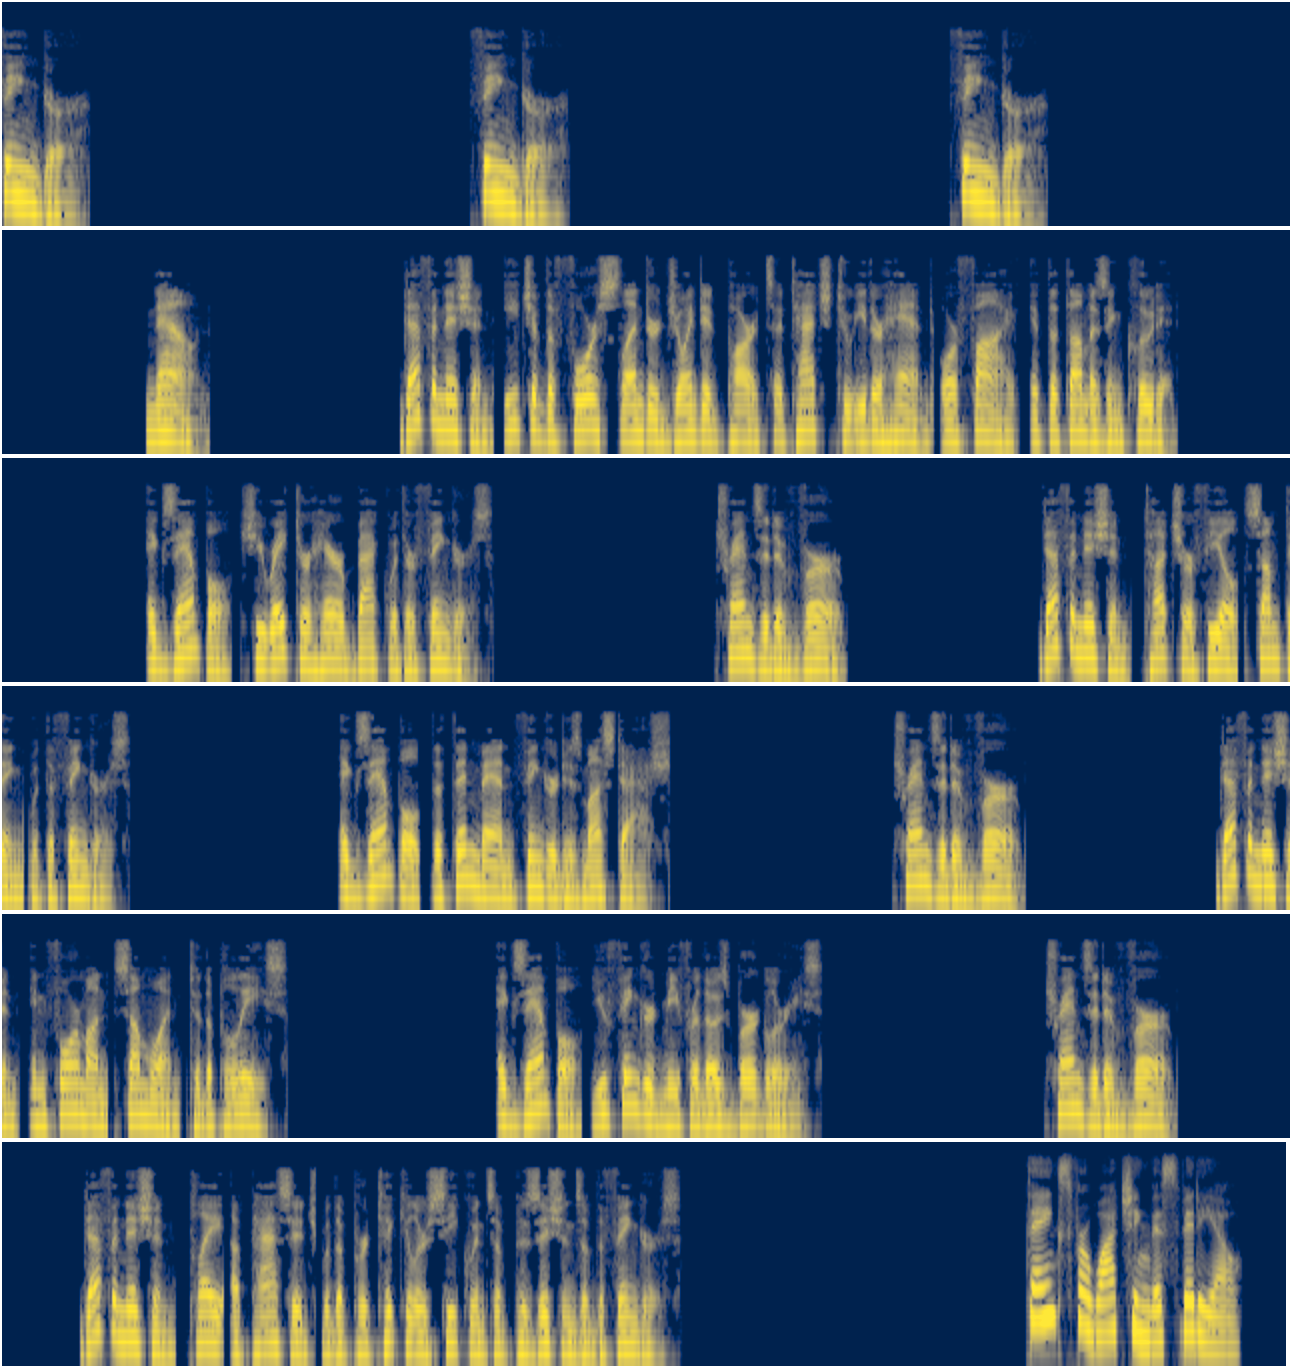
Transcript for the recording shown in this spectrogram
finger finger finger Noun Definition, each of the four slender jointed parts attached to either hand or five, if the thumb is included. Example, she raked her hair back with her fingers. Transitive verb Definition, touch or feel something with the fingers. Example, the thin man fingered his mustache. Transitive verb Definition, inform on someone to the police. Example, you fingered me for those burglaries. Transitive verb Definition, play a passage with a particular sequence of positions of the fingers. Thanks for watching this video.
